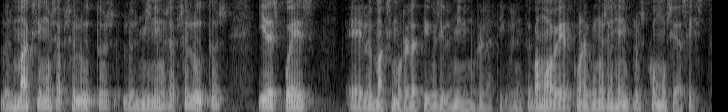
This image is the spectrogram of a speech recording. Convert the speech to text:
los máximos absolutos, los mínimos absolutos y después eh, los máximos relativos y los mínimos relativos. Entonces vamos a ver con algunos ejemplos cómo se hace esto.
